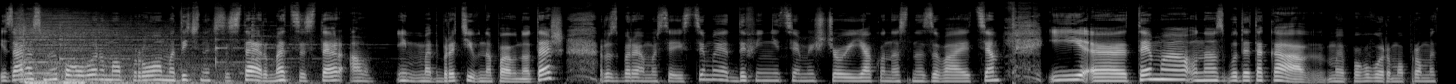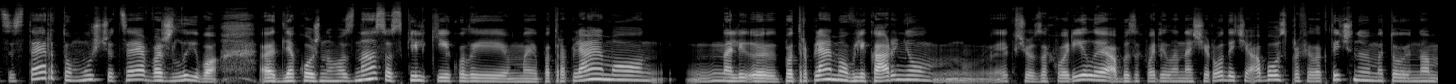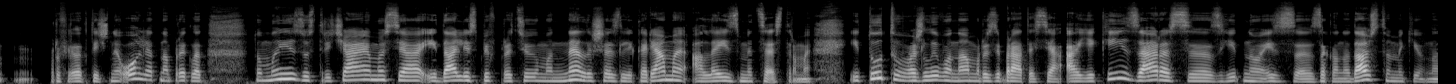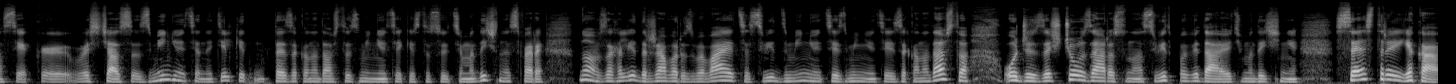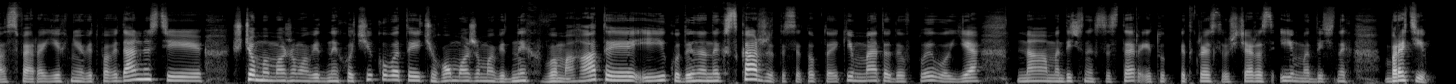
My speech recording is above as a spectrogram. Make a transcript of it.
І зараз ми поговоримо про медичних сестер, медсестер. а і медбратів, напевно, теж розберемося із цими дефініціями, що і як у нас називається. І е, тема у нас буде така: ми поговоримо про медсестер, тому що це важливо е, для кожного з нас, оскільки коли ми потрапляємо потрапляємо в лікарню, якщо захворіли або захворіли наші родичі, або з профілактичною метою на профілактичний огляд, наприклад, то ми зустрічаємося і далі співпрацюємо не лише з лікарями, але й з медсестрами. І тут важливо нам розібратися, а який зараз, е, згідно із законодавством, яке у нас як е, весь час змінюється, не тільки те законодавство змінюється, яке стосується медичної сфери, ну а взагалі держава розвивається, світ змінюється, змінюється і законодавство. Отже, за що зараз у нас відповідають медичні сестри? Яка сфера їхньої відповідальності? Що ми можемо від них очікувати? Чого можемо від них вимагати, і куди на них скаржитися? Тобто, які методи впливу є на медичних сестер, і тут підкреслюю ще раз і медичних братів.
